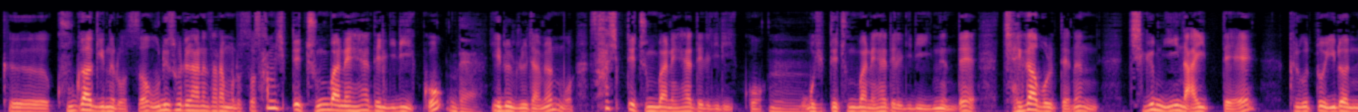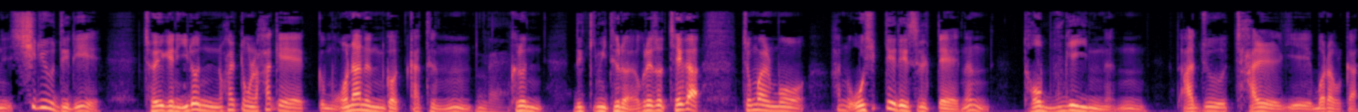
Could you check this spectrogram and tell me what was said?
그 국악인으로서 우리 소리를 하는 사람으로서 30대 중반에 해야 될 일이 있고 네. 예를 들자면 뭐 40대 중반에 해야 될 일이 있고 음, 50대 중반에 해야 될 일이 있는데 제가 볼 때는 지금 이 나이 대에 그리고 또 이런 시류들이 저에게는 이런 활동을 하게끔 원하는 것 같은 네. 그런 느낌이 들어요. 그래서 제가 정말 뭐 한 50대 됐을 때는 더 무게 있는 아주 잘, 이 뭐라 그럴까,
